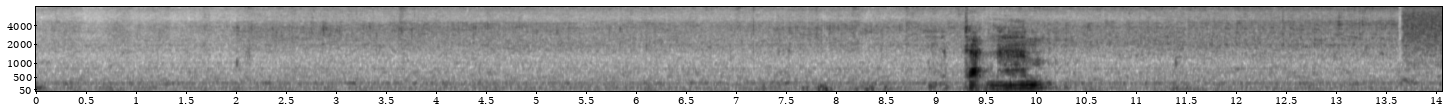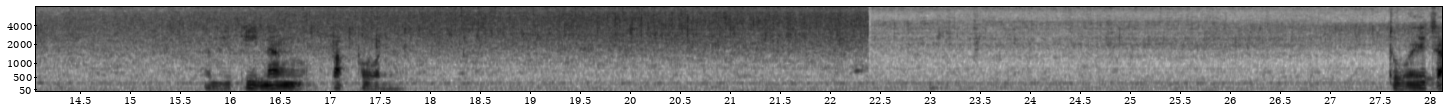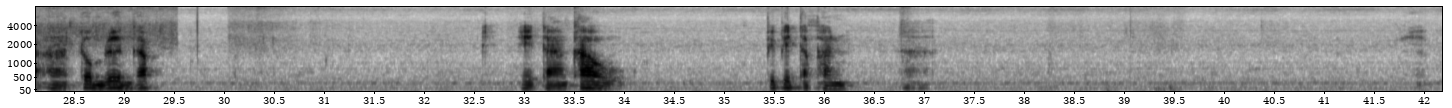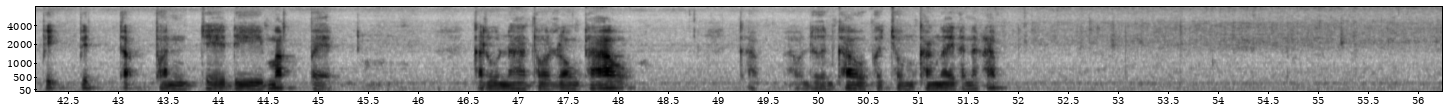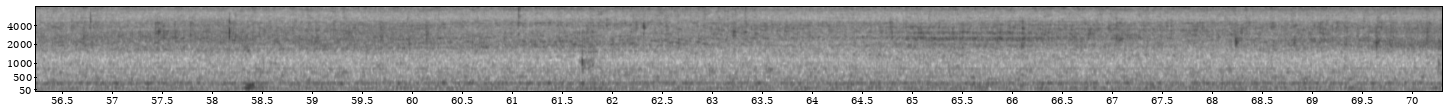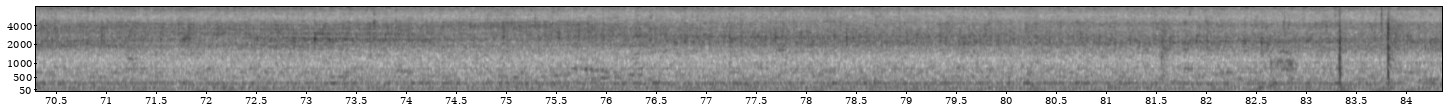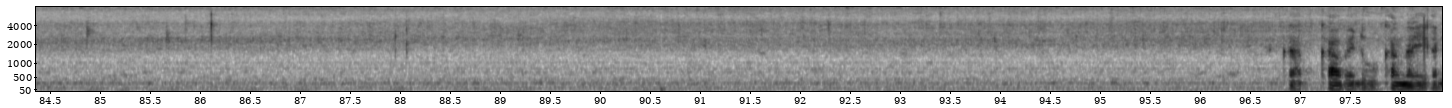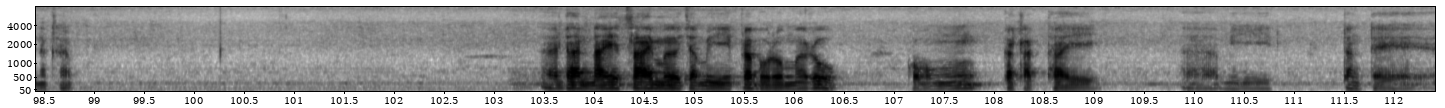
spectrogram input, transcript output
สระน้ำมีที่นั่งพักผ่อน สวยสะอาดร่มรื่นครับนี่ทางเข้าพิพิธภัณฑ์พิพิธภัณฑ์เจดีมักแปดกรุณาถอดรองเท้าครับ เราเดินเข้าไปชมข้างในกันนะครับ ครับ เข้าไปดูข้างในกันนะครับด้านในซ้ายมือจะมีพระบรมรูปของกษัตริย์ไทยมีตั้งแต่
